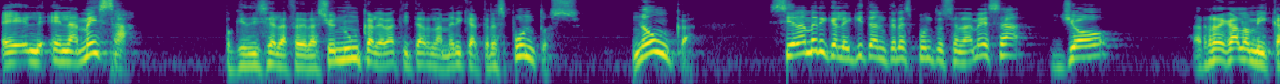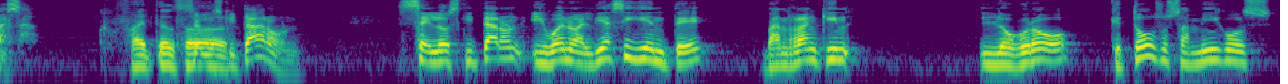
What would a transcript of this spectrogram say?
en, en la mesa, porque dice la federación nunca le va a quitar al América tres puntos, nunca. Si al América le quitan tres puntos en la mesa, yo regalo mi casa. Se los quitaron. Se los quitaron y bueno, al día siguiente, Van Rankin logró que todos sus amigos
